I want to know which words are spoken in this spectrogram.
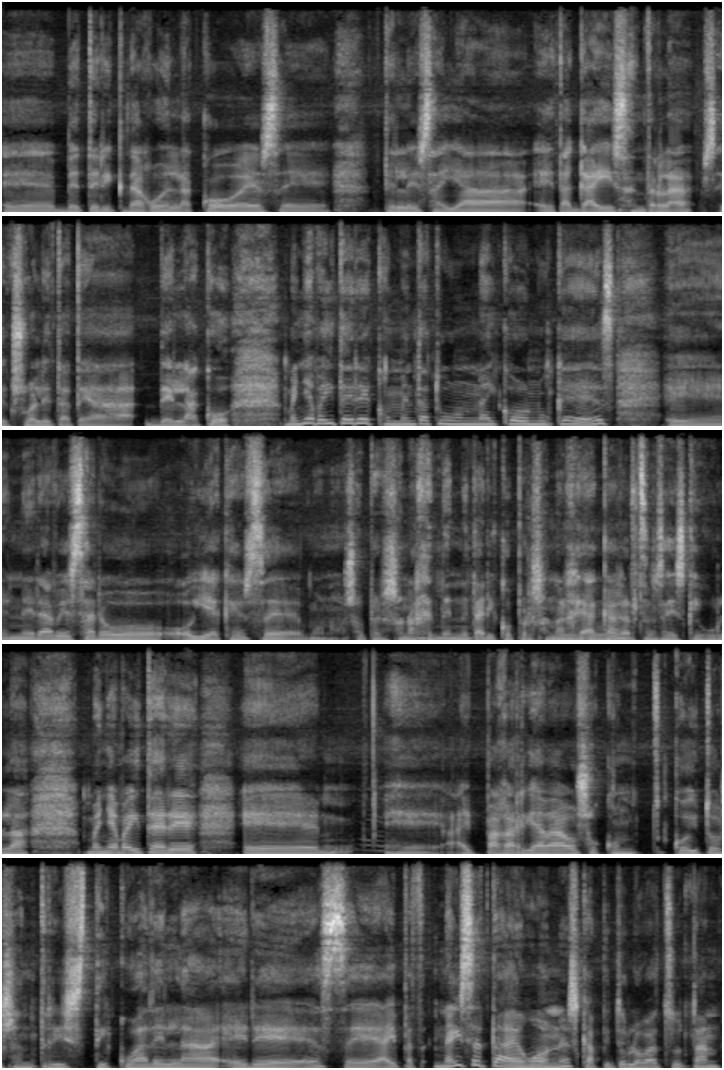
e, beterik dagoelako, ez? E, telesaia eta gai zentrala sexualitatea delako. Baina baita ere komentatu nahiko nuke, ez? E, nera bezaro hoiek, ez? E, bueno, oso personaje, denetariko personajeak agertzen zaizkigula, baina baita ere e, e, aipagarria da oso kont- koitozentristikoa dela ere, ez? E, aipat, naiz eta egon, ez? Kapitulo batzutan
